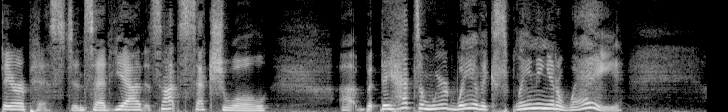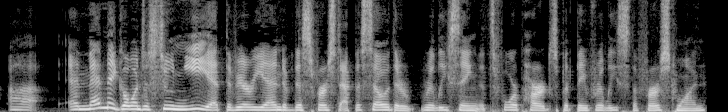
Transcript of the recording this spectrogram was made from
therapist, and said, yeah, it's not sexual, uh, but they had some weird way of explaining it away. Uh, and then they go into Soon Yi at the very end of this first episode. They're releasing it's four parts, but they've released the first one.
